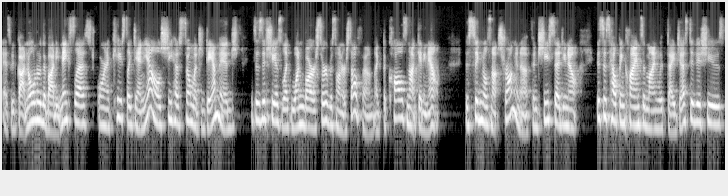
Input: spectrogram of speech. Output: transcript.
as we've gotten older, the body makes less. Or in a case like Danielle's, she has so much damage. It's as if she has like one bar service on her cell phone. Like the call's not getting out, the signal's not strong enough. And she said, you know, this is helping clients of mine with digestive issues,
